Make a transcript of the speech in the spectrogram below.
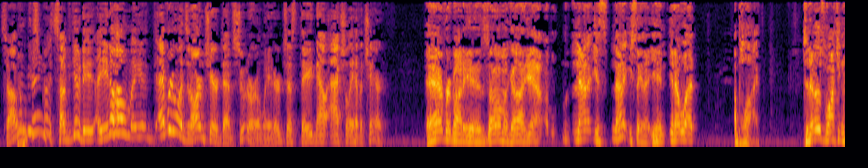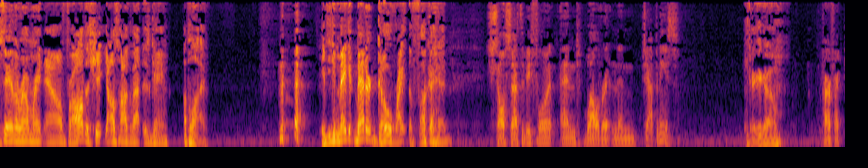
So I wouldn't be surprised. So, dude, you know how everyone's an armchair dev sooner or later. Just they now actually have a chair. Everybody is. Oh my god, yeah. Now that you now that you say that, you, you know what? Apply. To those watching State of the Realm right now, for all the shit y'all talk about this game, apply. if you can make it better, go right the fuck ahead. Just also have to be fluent and well written in Japanese. There you go. Perfect.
